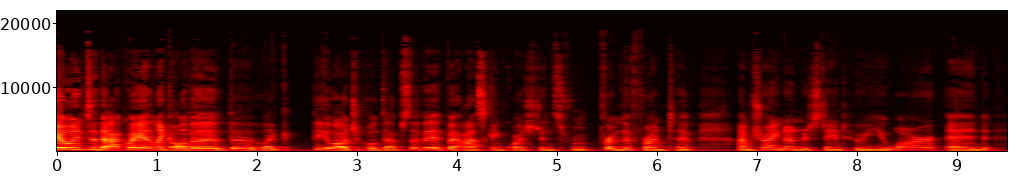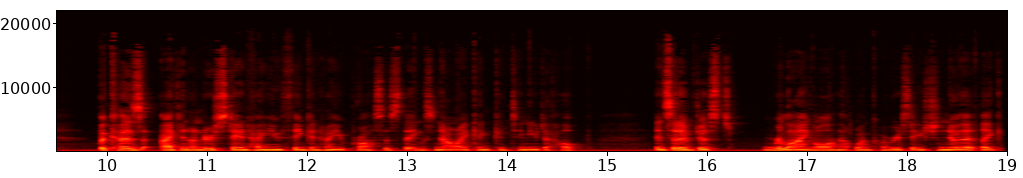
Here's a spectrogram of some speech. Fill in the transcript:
go into that way and like all the the like theological depths of it, but asking questions from from the front of I'm trying to understand who you are and because I can understand how you think and how you process things, now I can continue to help instead of just relying all on that one conversation. Know that like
